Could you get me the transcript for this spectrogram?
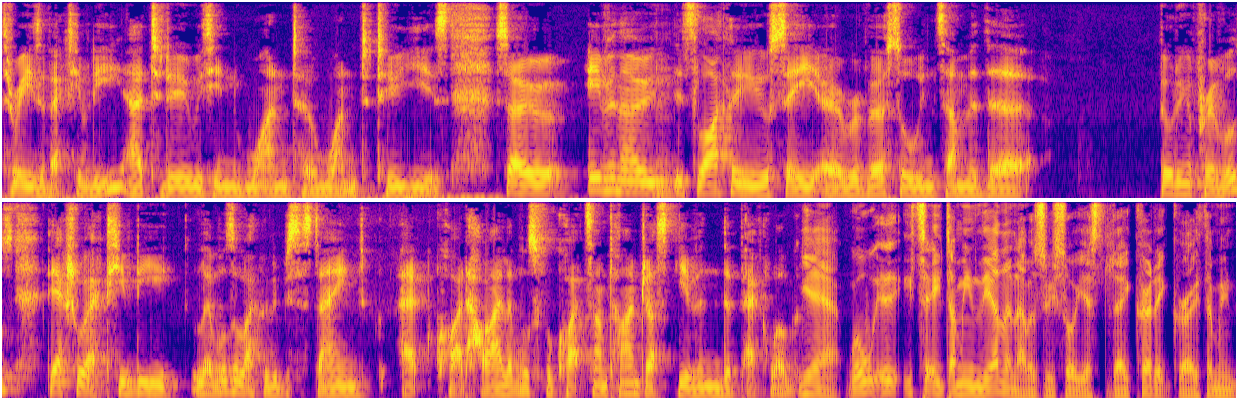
threes of activity uh, to do within one to one to two years. So even though mm. it's likely you'll see a reversal in some of the building approvals, the actual activity levels are likely to be sustained at quite high levels for quite some time, just given the backlog. Yeah, well, it's, it, I mean, the other numbers we saw yesterday, credit growth. I mean,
